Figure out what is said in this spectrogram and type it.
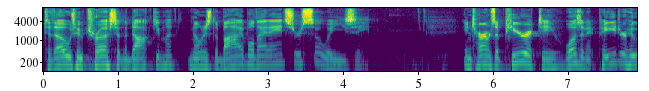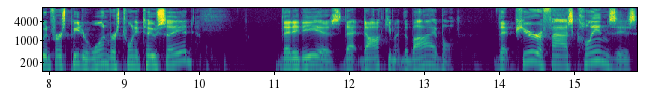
To those who trust in the document known as the Bible, that answer is so easy. In terms of purity, wasn't it Peter who in 1 Peter 1, verse 22 said that it is that document, the Bible, that purifies, cleanses,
